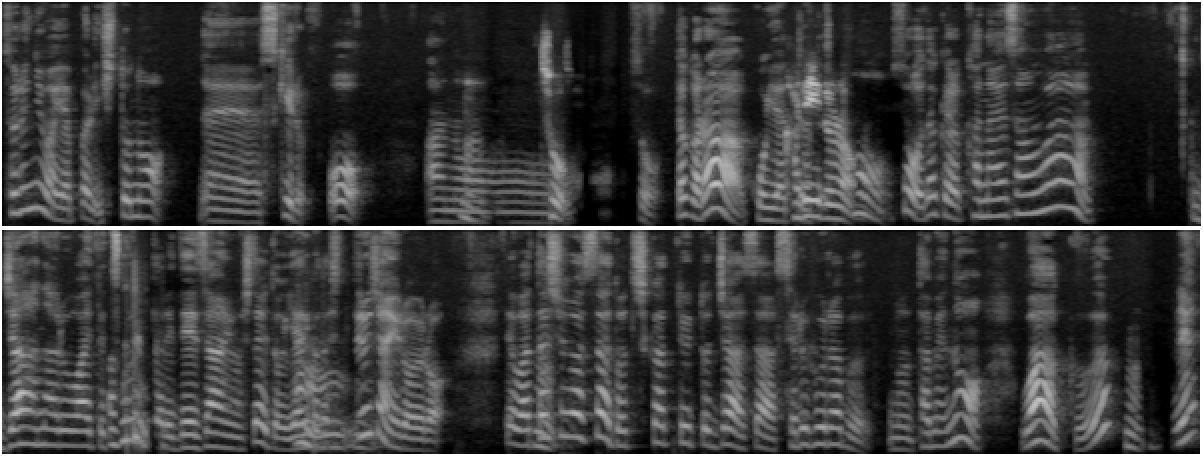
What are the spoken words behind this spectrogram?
それにはやっぱり人の、えースキルをあのーそそう。だからこうやって借りるの。そう。だからかなえさんはジャーナルをあえて作ったりデザインをしたりとかやり方知ってるじゃん、いろいろ。で私はさどっちかっていうとじゃあさセルフラブのためのワーク、うん。ね？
